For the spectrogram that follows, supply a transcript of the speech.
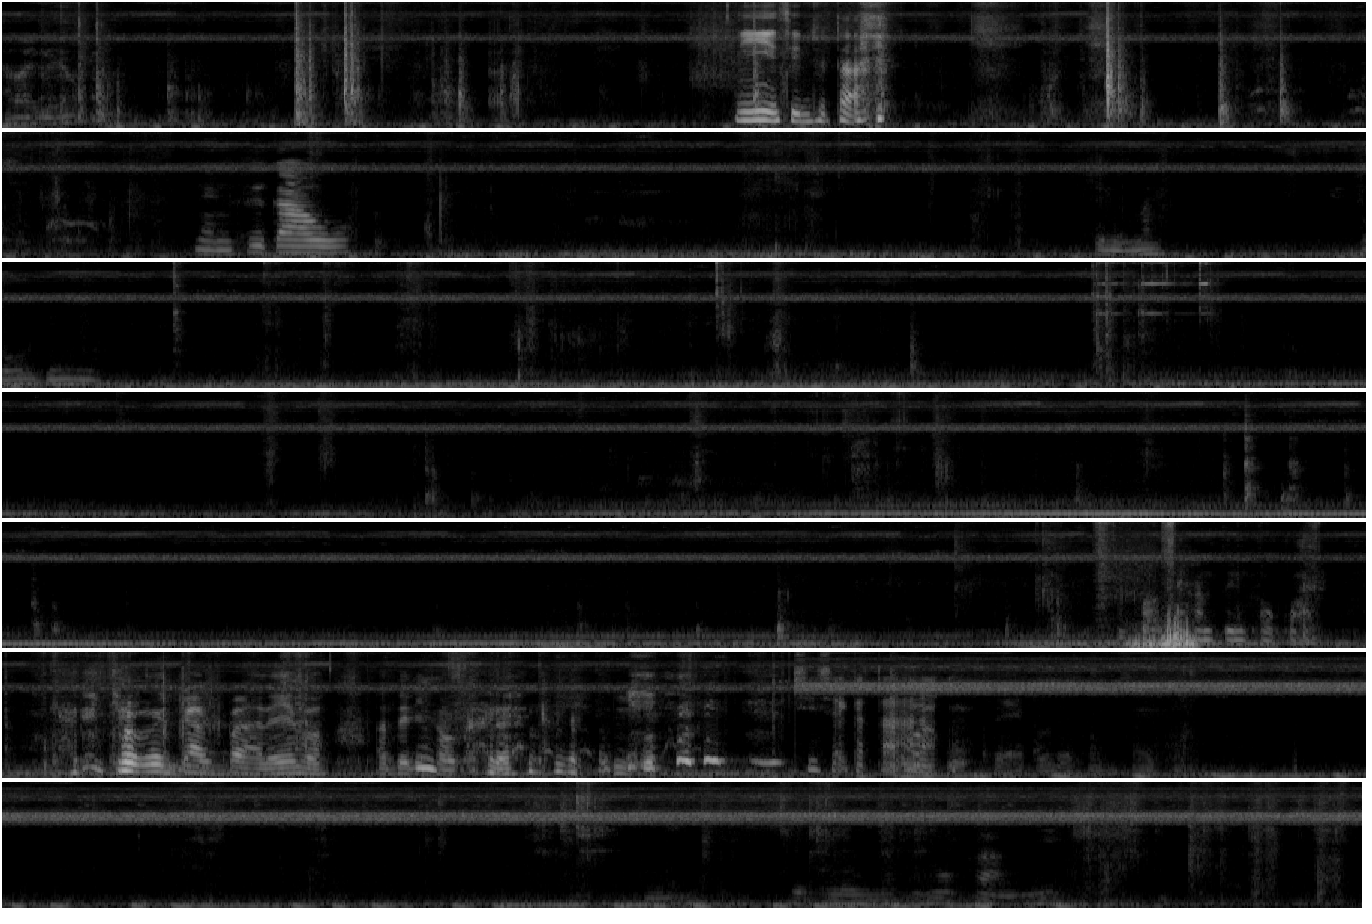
ท้ายแล้ว นี่สินสุดท้ายนั่นคือเก่าเป็นมันโอ้ยมัน ป่าทำเป็ นเขากว่าเจ้าเอินกลางป่าเลยบ่เอาตัวนี้เขากว่าเลยที่ใส่กระตาเนาะ แตกเอาเลยของใส่ก่อน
